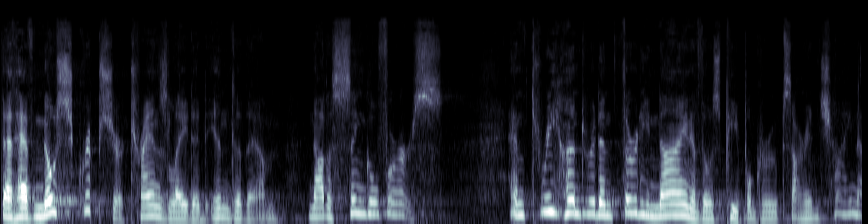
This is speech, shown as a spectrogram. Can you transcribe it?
that have no scripture translated into them, not a single verse. And 339 of those people groups are in China.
